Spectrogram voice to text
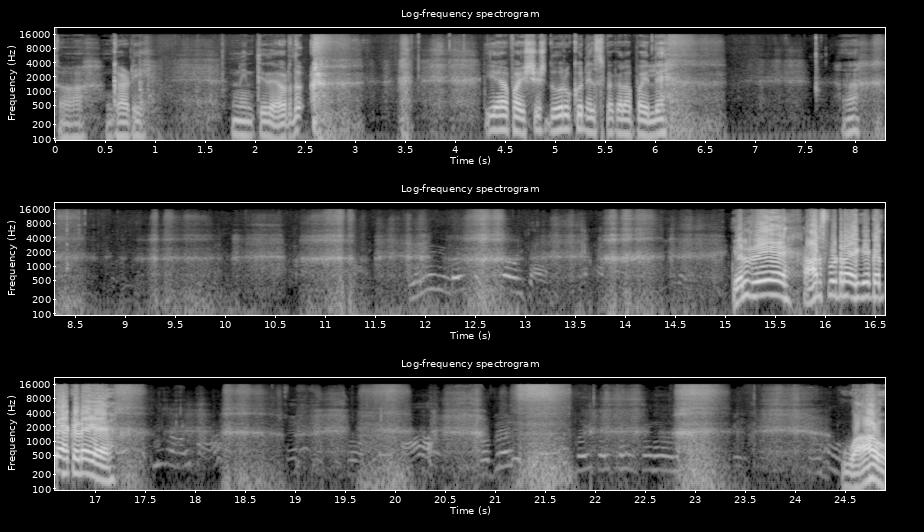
ಸೊ, ಗಾಡಿ ನಿಂತಿದೆ ಅವ್ರದ್ದು ಏನಪ್ಪ ಇಷ್ಟಿಷ್ಟು ದೂರಕ್ಕೂ ನಿಲ್ಲಿಸ್ಬೇಕಲ್ಲಪ್ಪ ಇಲ್ಲಿ. ಹಾಂ? ಎಲ್ರಿ, ಆರಿಸ್ಬಿಟ್ರೆ ಹೇಗೆ ಕತೆ ಆ ಕಡೆ ವಾವ್.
